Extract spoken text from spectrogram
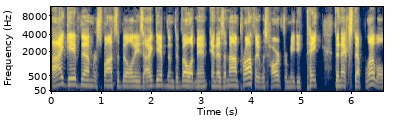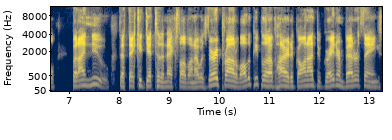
I gave them responsibilities, I gave them development. And as a nonprofit, it was hard for me to take the next step level, but I knew that they could get to the next level. And I was very proud of all the people that I've hired have gone on to greater and better things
